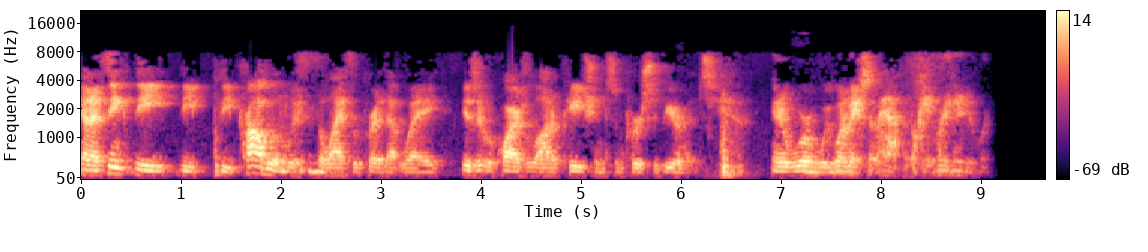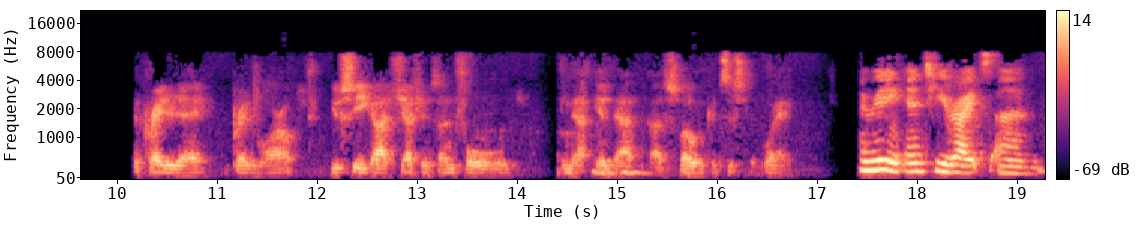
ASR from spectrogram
And I think the, the, the problem with the life of prayer that way is it requires a lot of patience and perseverance. In a world where we want to make something happen. Okay, what are you going to do? And pray today, pray tomorrow. You see God's judgments unfold in that, in that uh, slow and consistent way. I'm reading N.T. Wright's um,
